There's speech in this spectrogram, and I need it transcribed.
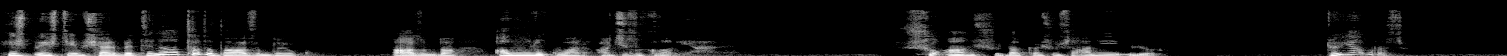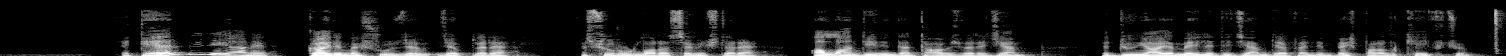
Hiçbir içtiğim şerbetin tadı da ağzımda yok. Ağzımda avuluk var, acılık var yani. Şu an, şu dakika, şu saniyeyi biliyorum. Dünya burası. E değer miydi yani gayrimeşru zev zevklere, sürurlara, sevinçlere, Allah'ın dininden taviz vereceğim, e, dünyaya meyledeceğim de efendim beş paralık keyif için. Cık.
